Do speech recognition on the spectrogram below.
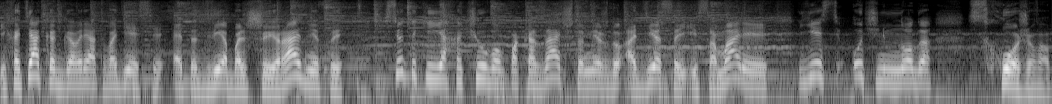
И хотя, как говорят в Одессе, это две большие разницы, все-таки я хочу вам показать, что между Одессой и Самарией есть очень много схожего.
